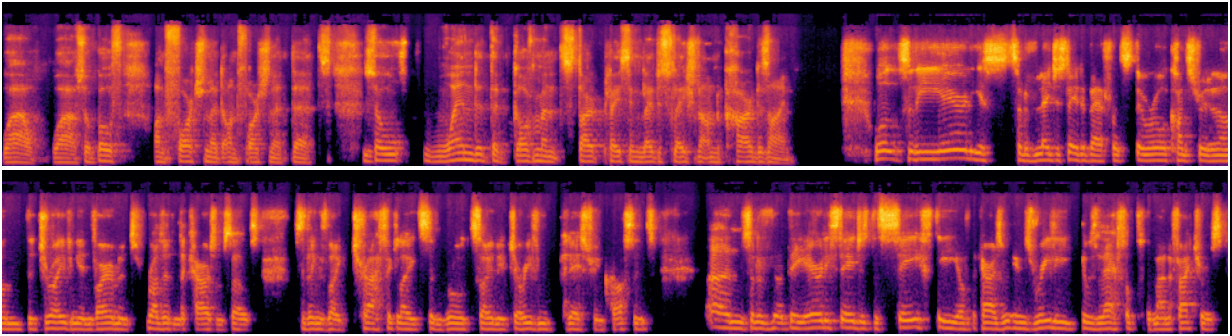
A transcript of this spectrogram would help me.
Wow, wow. So both unfortunate, unfortunate deaths. Mm. So when did the government start placing legislation on car design? Well, so the earliest sort of legislative efforts, they were all concentrated on the driving environment rather than the cars themselves. So things like traffic lights and road signage or even pedestrian crossings and sort of the early stages, the safety of the cars, it was really, it was left up to the manufacturers.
